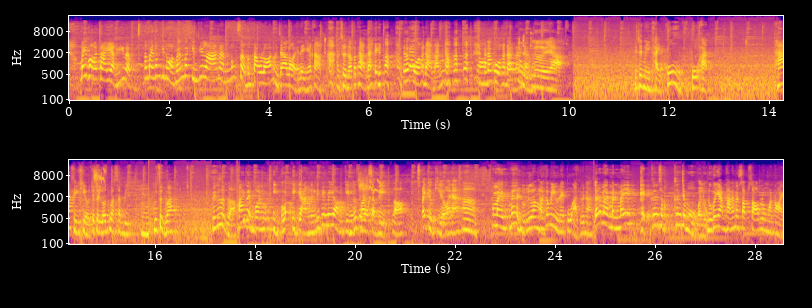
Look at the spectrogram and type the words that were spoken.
ๆไม่พอใจอย่างที่แบบทำไมต้องกินห่อทำไมต้องมากินที่ร้านอะต้องเสิร์ฟบนเตาร้อนถึงจะอร่อยอะไรอย่างเงี้ยค่ะอะเชิญรับประทานได้ค่ะไม่ต้องกลัวขนาดนั้นค่ะไม่ต้องกลัวขนาดนั้นดุค่ะเลยอะนี่จะมีไข่กุ้งปูอัด ถ้าสีเขียวจะเป็นรสวาซาบิอืมรู้สึกว่า ไม่รู้สึกเหรอพี่เป็นคนอีกอีกอย่างหนึ่งที่พี่ไม่ยอมกินก็คือวาซาบิเหรอไอ้เขียวๆอะนะเออทำไมไม่เห็นรู้เรื่องมันอะก็มีอยู่ในปูอัดด้วยนะ แล้วทำไมมันไม่เผ็ดขึ้นสมขึ้นจมูกอะลูก หนูพยายามทำให้มันซอฟต์ๆลงมาหน่อย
